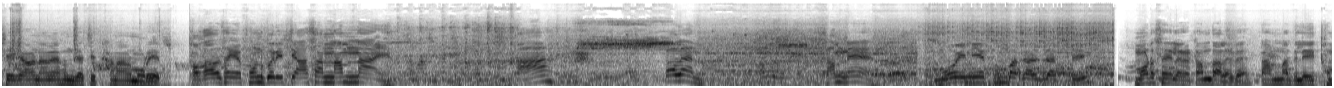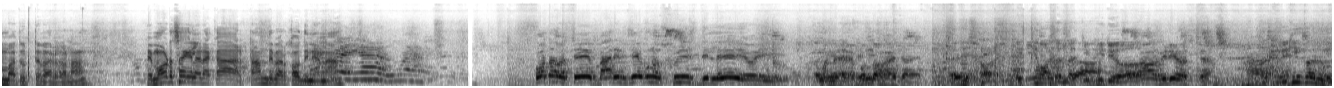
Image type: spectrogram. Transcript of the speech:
সেই কারণে আমি এখন যাচ্ছি থানার মোড়ে। সকাল থেকে ফোন করেছি আসার নাম নাই। আ চলেন। সামনে। মই নিয়ে থম্বা কাজ যাচ্ছি। মোটর সাইকেল একটা টান দালেবে টান না দিলে এই থম্বা উঠতে পারবে না। এই মোটর সাইকেল একটা কার? টান দিবার কদিনে না? কথা হচ্ছে বাড়ির যে কোনো সুইচ দিলে ওই মানে বন্ধ হয়ে যায়। এই সমস্যা কি মশলা? কি ভিডিও আমার ভিডিও হচ্ছে। কি করবি?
